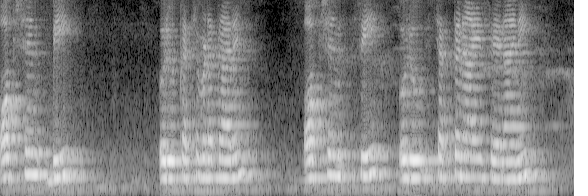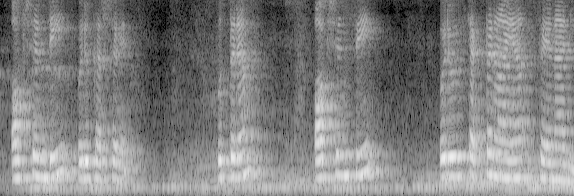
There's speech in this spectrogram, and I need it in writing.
ഓപ്ഷൻ ബി ഒരു കച്ചവടക്കാരൻ. ഓപ്ഷൻ സി ഒരു ശക്തനായ സേനാനി. ഓപ്ഷൻ ഡി ഒരു കർഷകൻ. ഉത്തരം ഓപ്ഷൻ സി ഒരു ശക്തനായ സേനാനി.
